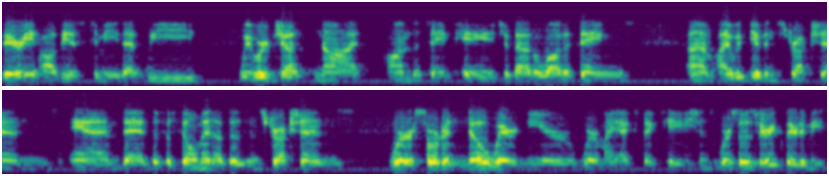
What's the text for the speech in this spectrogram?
very obvious to me that we we were just not on the same page about a lot of things. Um, I would give instructions, and then the fulfillment of those instructions were sort of nowhere near where my expectations were. So it was very clear to me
